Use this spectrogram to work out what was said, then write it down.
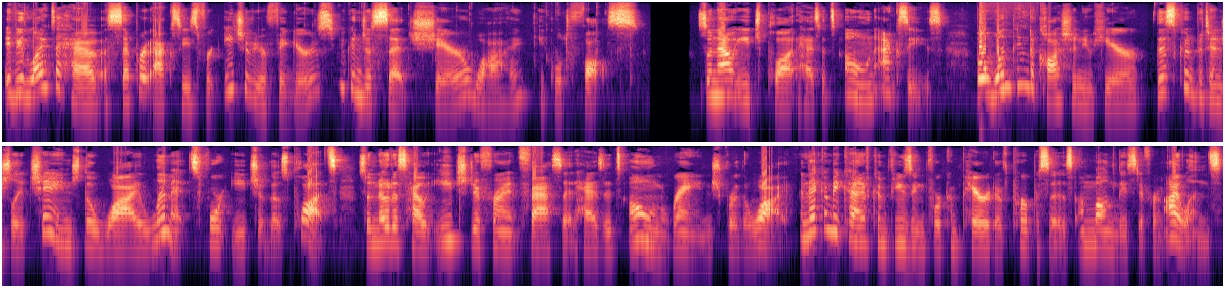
If you'd like to have a separate axis for each of your figures, you can just set share y equal to false. So now each plot has its own axes. But one thing to caution you here, this could potentially change the y limits for each of those plots. So notice how each different facet has its own range for the y. And that can be kind of confusing for comparative purposes among these different islands.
